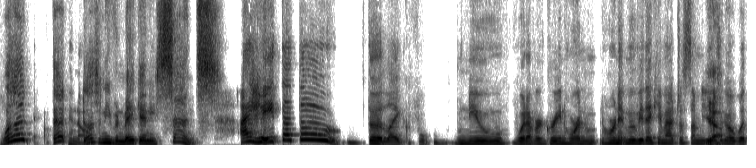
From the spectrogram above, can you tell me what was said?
What? That doesn't even make any sense. I hate that the the like new whatever Green Horn Hornet movie that came out just some years Yeah. ago with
